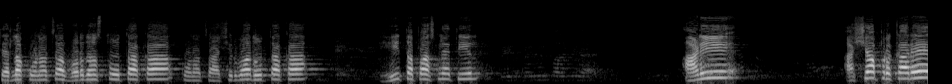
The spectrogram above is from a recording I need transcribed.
त्याला कोणाचा वरदहस्त होता का? कोणाचा आशीर्वाद होता का? ही तपासण्यात येईल. आणि अशा प्रकारे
